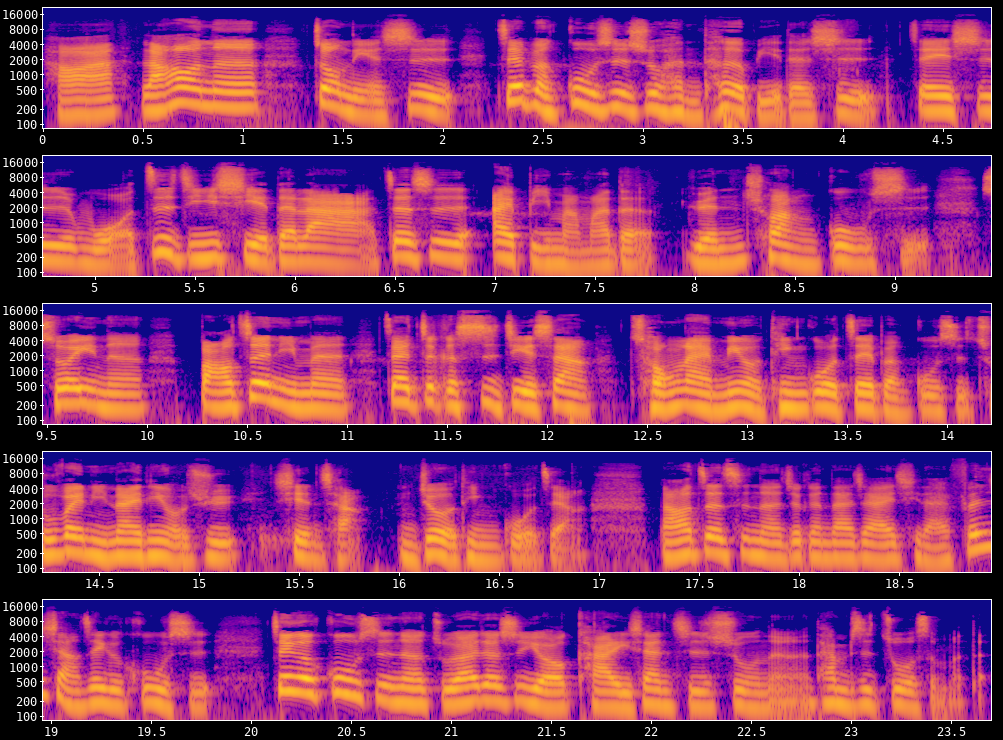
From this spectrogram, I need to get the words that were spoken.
好啊，然后呢，重点是这本故事书很特别的是，这是我自己写的啦，这是艾比妈妈的原创故事，所以呢，保证你们在这个世界上从来没有听过这本故事，除非你那一天有去现场，你就有听过这样。然后这次呢，就跟大家一起来分享这个故事。这个故事呢，主要就是由卡里善之树呢，他们是做什么的？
